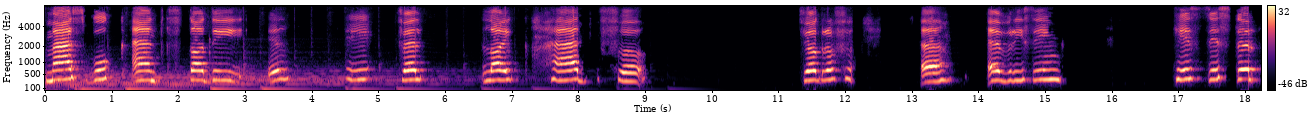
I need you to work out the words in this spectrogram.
math book and study it. He felt like had geography uh, everything. His sister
